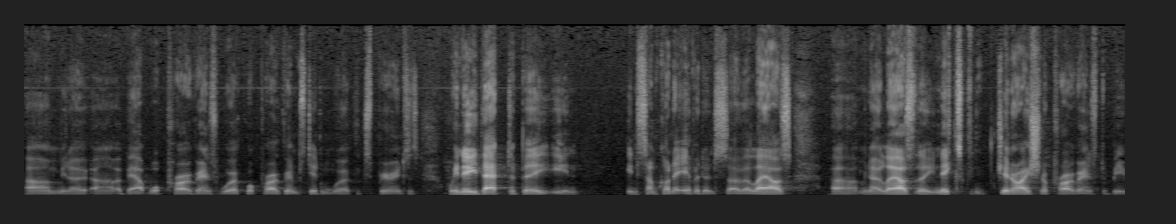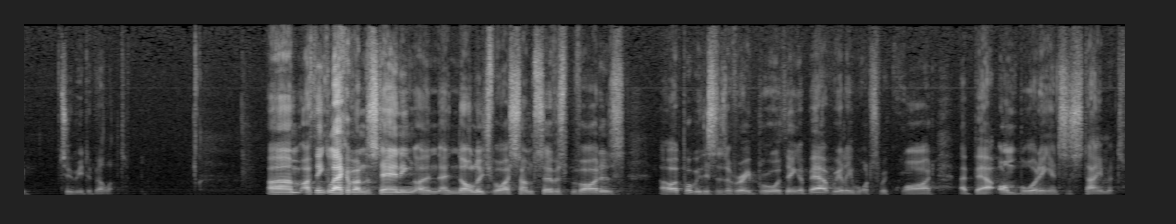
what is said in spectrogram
um, you know, uh, about what programs work, what programs didn't work, experiences. We need that to be in, in some kind of evidence so it allows, um, you know, allows the next generation of programs to be, to be developed. Um, I think lack of understanding and, and, knowledge by some service providers. Uh, probably this is a very broad thing about really what's required about onboarding and sustainment.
